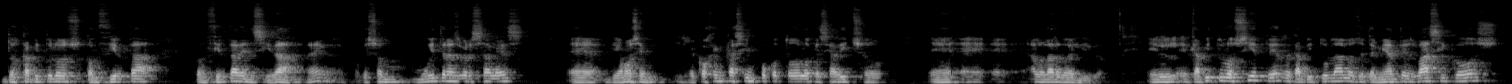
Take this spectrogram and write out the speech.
dos capítulos con cierta, con cierta densidad, ¿eh? porque son muy transversales, eh, digamos, y recogen casi un poco todo lo que se ha dicho eh, a lo largo del libro. El, capítulo 7 recapitula los determinantes básicos,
